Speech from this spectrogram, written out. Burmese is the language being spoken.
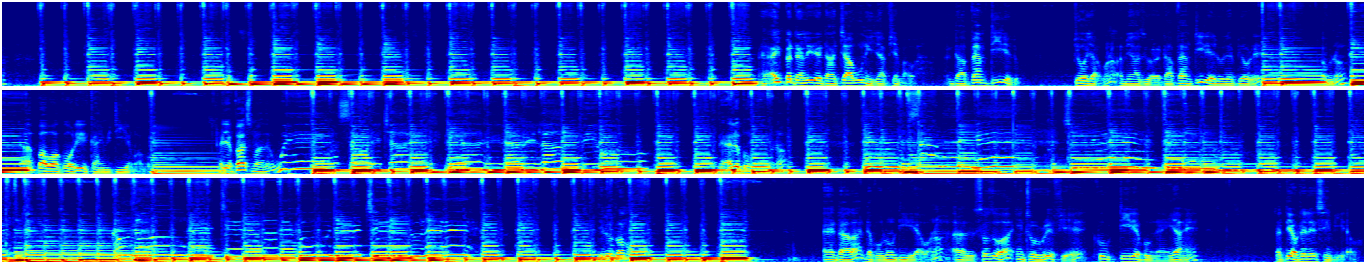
အဲ့ pattern လေးတွေဒါကြားဘူးနေကြဖြစ်မှာပါဒါ bump တီးတယ်လို့ ပြောကြပါတော့အများစုကတော့ဒါ bump တီးတယ်လို့လည်းပြောတယ်ဟုတ်ပါနော်ဒါ power chord လေးတွေခြင်ပြီးတီးရမှာပေါ့အဲ့ကျ bass မှာဆို when sorry charlie yeah la ဒါကတပူလုံးတီးရပါတော့အဲစောစောက intro riff ရဲ့အခုတီးတဲ့ပုံစံရရင်ဒါတယောက်တည်းလေးအဆင်ပြေတာပေါ့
